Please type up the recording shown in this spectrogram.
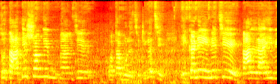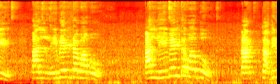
তো তাদের সঙ্গে হচ্ছে কথা বলেছে, ঠিক আছে? এখানে এনেছে তার লাইভে তার লেভেলটা ভাবো। তার লেভেলটা ভাবো। তার, তাদের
